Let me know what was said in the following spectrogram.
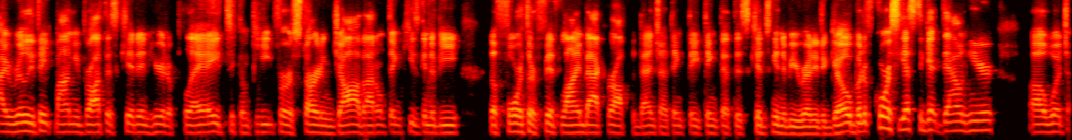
I really think Miami brought this kid in here to play to compete for a starting job. I don't think he's going to be the fourth or fifth linebacker off the bench. I think they think that this kid's going to be ready to go. But of course, he has to get down here, uh, which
